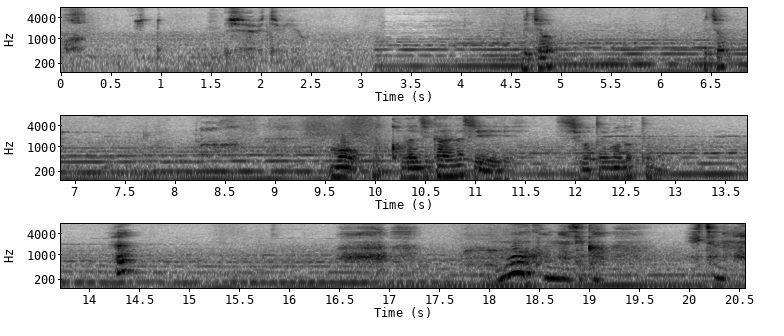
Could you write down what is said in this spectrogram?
わちょっと調べてみよう。部長部長あもうこんな時間だし仕事に戻ってももうこんな時間いつの間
